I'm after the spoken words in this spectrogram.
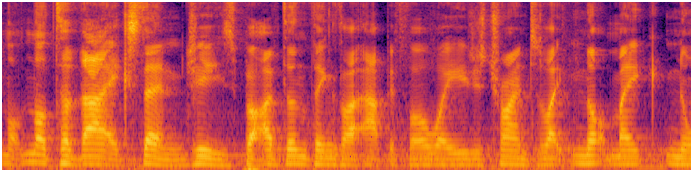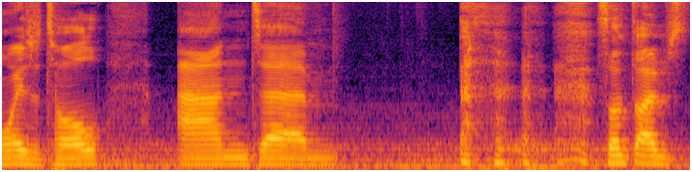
not not to that extent, jeez, but I've done things like that before, where you're just trying to like not make noise at all, and um, sometimes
